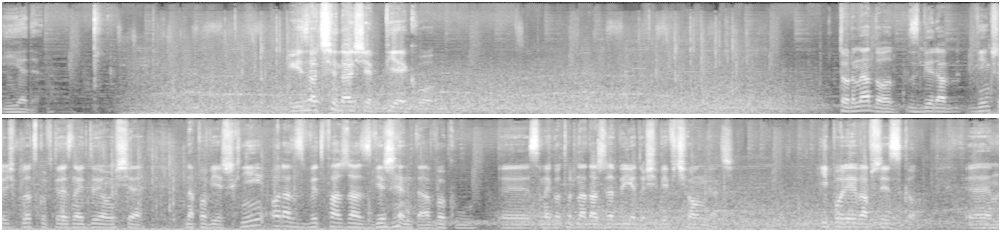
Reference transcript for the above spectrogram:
1. I zaczyna się piekło. Tornado zbiera większość klocków, które znajdują się na powierzchni oraz wytwarza zwierzęta wokół y, samego tornada, żeby je do siebie wciągać. I porywa wszystko. Ym,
